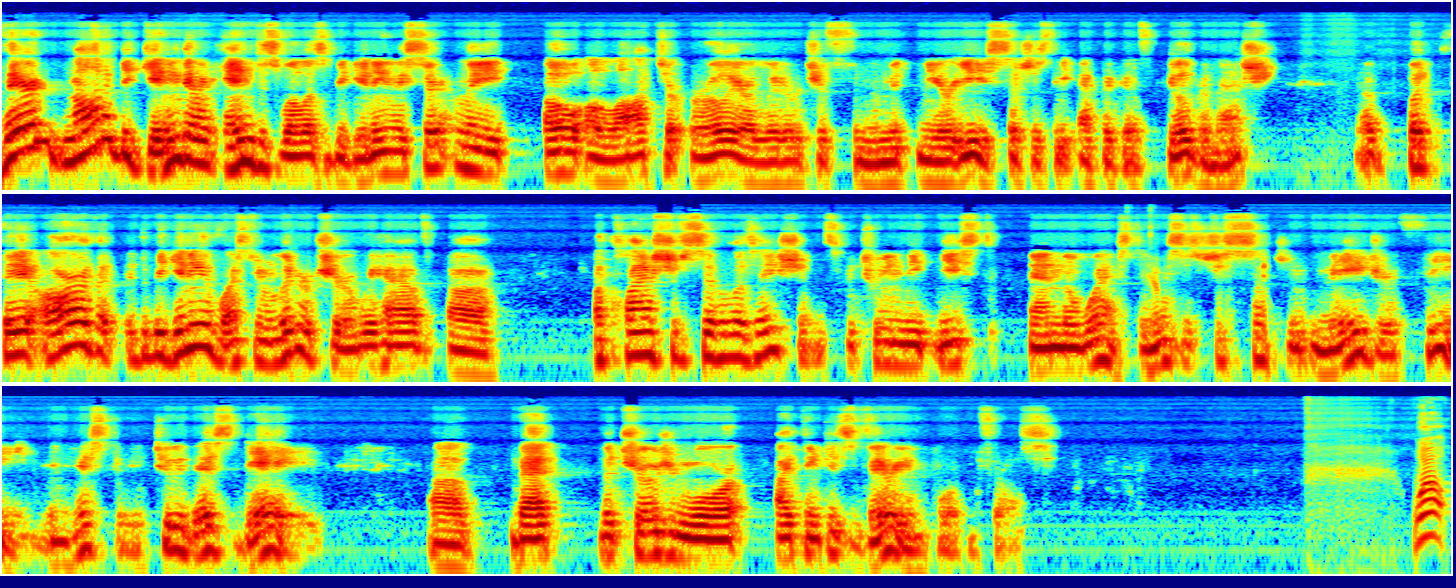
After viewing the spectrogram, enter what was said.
They're not a beginning, they're an end as well as a beginning. They certainly owe a lot to earlier literature from the Near East, such as the Epic of Gilgamesh. Uh, but they are the, at the beginning of Western literature. We have uh, a clash of civilizations between the East and the West, and this is just such a major theme in history to this day uh, that the Trojan War, I think, is very important for us. Well,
